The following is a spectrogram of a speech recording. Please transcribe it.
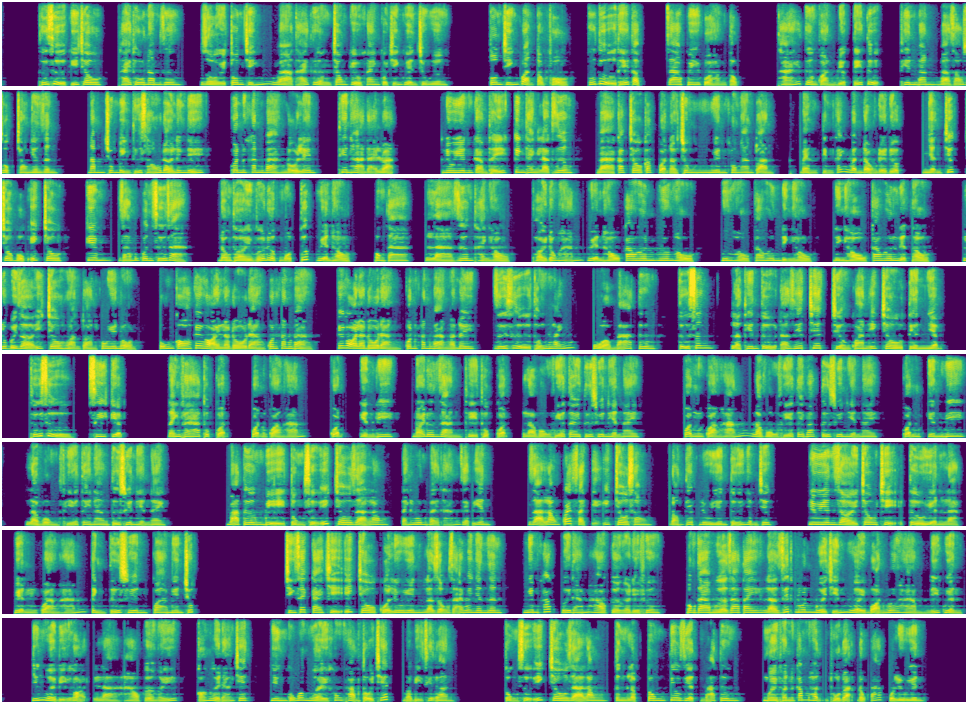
thứ sử Ký Châu, thái thú Nam Dương, rồi tôn chính và thái thường trong kiểu khanh của chính quyền trung ương. Tôn chính quản tộc phổ, thứ tự thế tập, gia quy của hàng tộc. Thái thường quản việc tế tự, thiên văn và giáo dục trong nhân dân. Năm trung bình thứ sáu đời linh đế, quân khăn vàng nổi lên, thiên hạ đại loạn. Lưu Yên cảm thấy kinh thành Lạc Dương và các châu các quận ở Trung Nguyên không an toàn, bèn tìm cách vận động để được nhận chức châu bộc ích châu kiêm giám quân sứ giả, đồng thời với được một tước huyện hầu, ông ta là Dương Thành Hầu, thời Đông Hán huyện hầu cao hơn Hương Hầu, Hương Hầu cao hơn Đình Hầu, Đình Hầu cao hơn Liệt Hầu. Lúc bấy giờ Ích Châu hoàn toàn không yên ổn, cũng có cái gọi là đồ đảng quân khăn vàng, cái gọi là đồ đảng quân khăn vàng ở đây dưới sự thống lãnh của Mã Tương tự xưng là thiên tử đã giết chết trưởng quan Ích Châu tiền nhiệm. Thứ sử Si Kiệm đánh phá thuộc quận, quận Quảng Hán, quận Kiền Vi, nói đơn giản thì thuộc quận là vùng phía Tây Tứ Xuyên hiện nay. Quận Quảng Hán là vùng phía Tây Bắc Tứ Xuyên hiện nay, quận Kiền Vi là vùng phía Tây Nam Tứ Xuyên hiện nay. Mã Tương bị Tùng sự Ích Châu Giả Long đánh luôn vài tháng dẹp yên. Giả Long quét sạch Ích Châu xong, đón tiếp Lưu Yên tới nhậm chức. Lưu Yên rời châu trị từ huyện Lạc, huyện Quảng Hán, tỉnh Tứ Xuyên qua Miên Trúc. Chính sách cai trị ích châu của Lưu Yên là rộng rãi với nhân dân, nghiêm khắc với đám hào cường ở địa phương. Ông ta vừa ra tay là giết luôn 19 người bọn Vương Hàm, Lý Quyền. Những người bị gọi là hào cường ấy có người đáng chết, nhưng cũng có người không phạm tội chết mà bị giết oan. Tổng sự Ích Châu Giả Long từng lập công tiêu diệt Mã Tương mười phần căm hận thủ đoạn độc ác của Lưu Yên.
